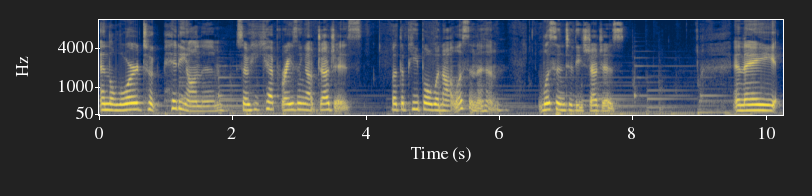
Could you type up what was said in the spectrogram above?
and the Lord took pity on them, so he kept raising up judges, but the people would not listen to him, listen to these judges and they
